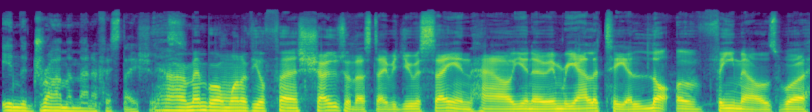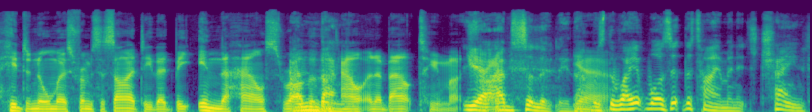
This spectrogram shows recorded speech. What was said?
in the drama manifestations. Yeah, I remember on one of your first shows with us, David, you were saying how, you know, in reality, a lot of females were hidden almost from society. They'd be in the house rather than Anbang. out and about too much. Yeah, right? absolutely. That was the way it was at the time, and it's changed,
